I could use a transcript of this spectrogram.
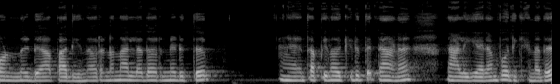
കൊണ്ടിടുക അപ്പോൾ അതിൽ നിന്ന് ഒരെണ്ണം നല്ലതൊരെണ്ണം എടുത്ത് തപ്പി നോക്കിയെടുത്തിട്ടാണ് നാളികേരം പൊതിക്കണത്.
